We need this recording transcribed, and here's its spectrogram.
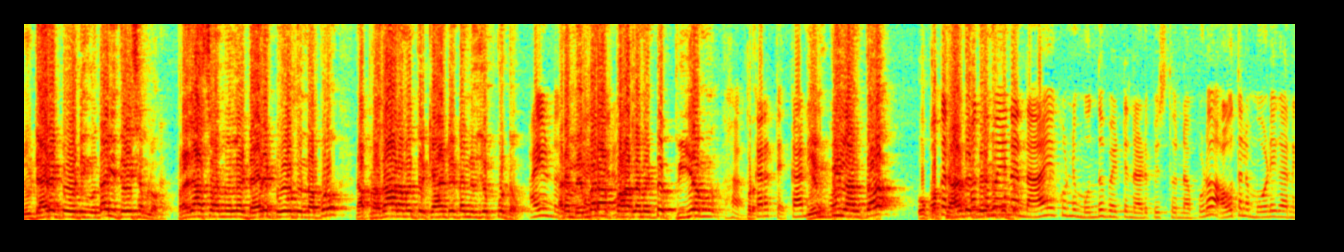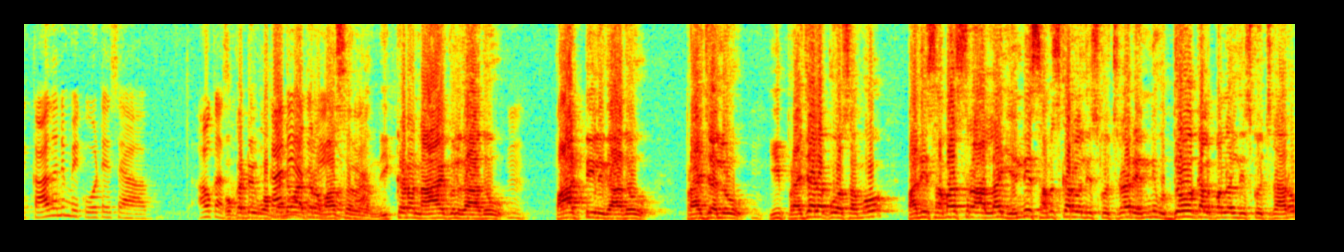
నువ్వు డైరెక్ట్ ఓటింగ్ ఉందా ఈ దేశంలో? ప్రజాస్వామ్యంలో డైరెక్ట్ ఓటు ఉన్నప్పుడు నా ప్రధానమంత్రి క్యాండిడేట్ అని నువ్వు చెప్పుకుంటావు. అరే మెంబర్ ఆఫ్ పార్లమెంట్ పిఎం ఎంపీలంతా ఒక నమ్మకమైన నాయకుడిని ముందు పెట్టి నడిపిస్తున్నప్పుడు అవతల మోడీ గారిని కాదని మీకు ఓటేసే అవకాశం ఒకటి. ఒకటి మాత్రం వాస్తవం ఇక్కడ నాయకులు కాదు పార్టీలు కాదు ప్రజలు. ఈ ప్రజల కోసము పది సంవత్సరాల్లో ఎన్ని సంస్కరణలు తీసుకొచ్చినారు ఎన్ని ఉద్యోగ కల్పనలు తీసుకొచ్చినారు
